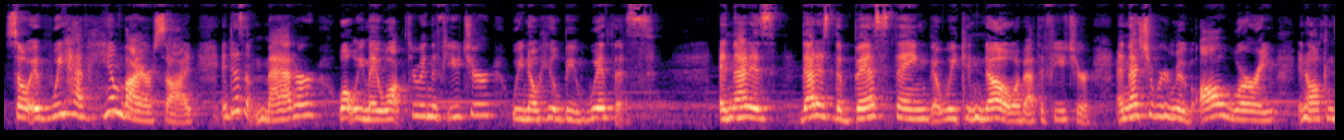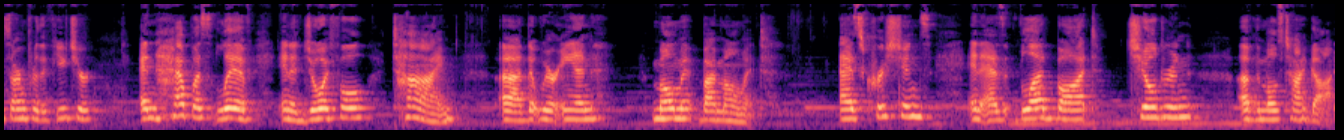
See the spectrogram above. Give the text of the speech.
So if we have Him by our side, it doesn't matter what we may walk through in the future, we know He'll be with us. And that is that is the best thing that we can know about the future. And that should remove all worry and all concern for the future and help us live in a joyful time uh, that we're in moment by moment. As Christians and as blood bought children of the Most High God.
